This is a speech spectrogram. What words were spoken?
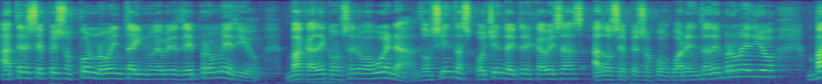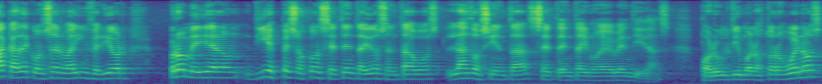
a 13 pesos con 99 de promedio. Vaca de conserva buena 283 cabezas a 12 pesos con 40 de promedio. Vaca de conserva inferior promediaron 10 pesos con 72 centavos las 279 vendidas. Por último, los toros buenos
